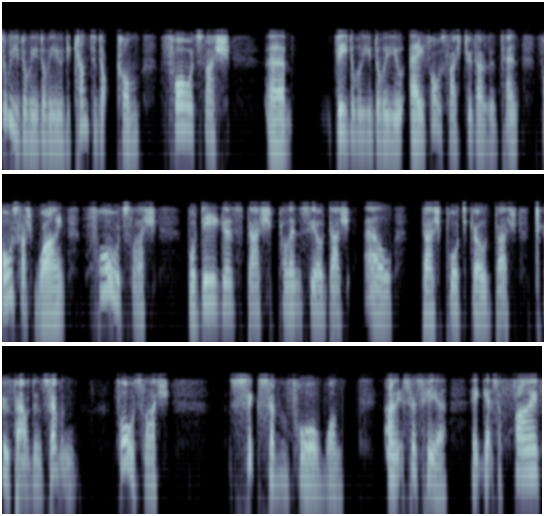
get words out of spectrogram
www.decanter.com forward slash um, DWWA forward slash 2010 forward slash wine forward slash bodegas dash Palencia dash L dash Portico dash 2007 forward slash 6741. And it says here it gets a five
